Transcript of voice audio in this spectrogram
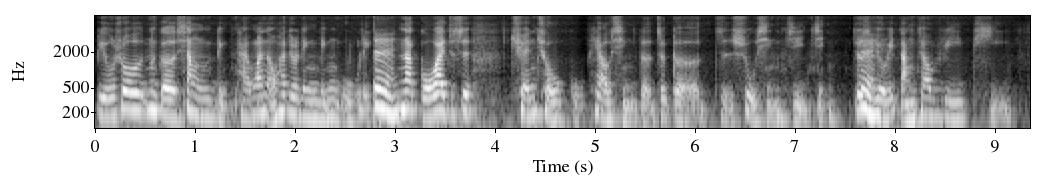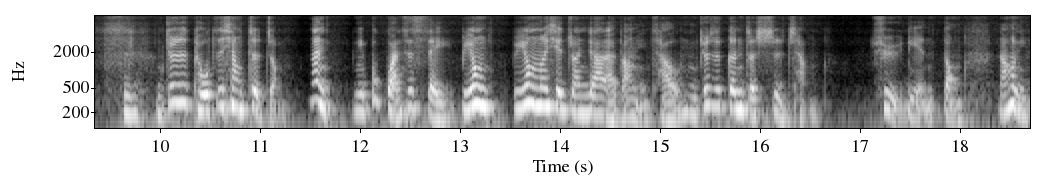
比如说那个像零台湾的话，就零零五零，对那国外就是全球股票型的这个指数型基金，就是有一档叫 VT，是你就是投资像这种。那你你不管是谁，不用不用那些专家来帮你操，你就是跟着市场去联动，然后你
